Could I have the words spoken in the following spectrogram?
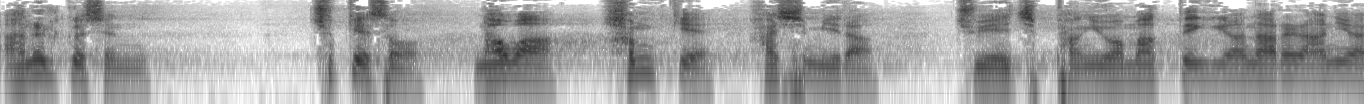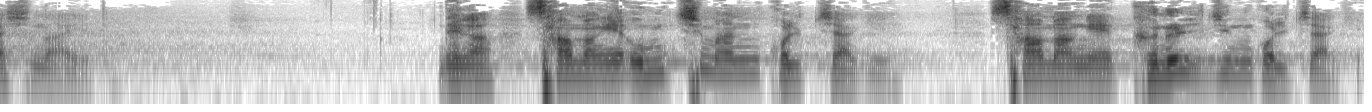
않을 것은 주께서 나와 함께 하심이라 주의 지팡이와 막대기가 나를 아니하시나이다. 내가 사망의 음침한 골짜기, 사망의 그늘진 골짜기.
